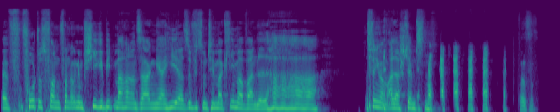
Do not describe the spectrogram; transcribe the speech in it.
äh, Fotos von, von irgendeinem Skigebiet machen und sagen, ja, hier, so viel zum Thema Klimawandel, hahaha. Das finde ich am allerschlimmsten. das ist,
